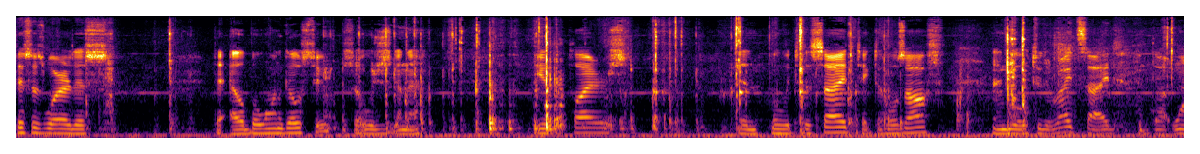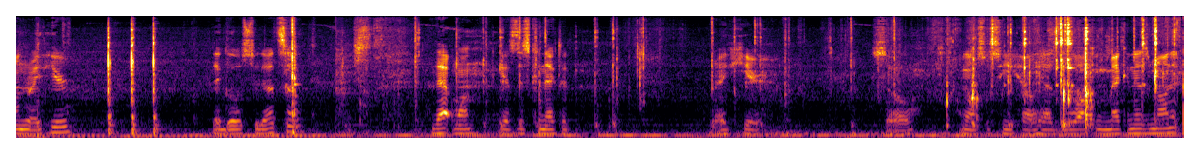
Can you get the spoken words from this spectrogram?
This is where this the elbow one goes to so we're just gonna use the pliers then move it to the side take the hose off then go to the right side that one right here that goes to that side that one gets disconnected right here. So you can also see how it has the locking mechanism on it.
